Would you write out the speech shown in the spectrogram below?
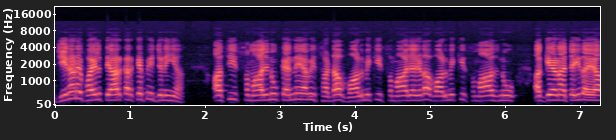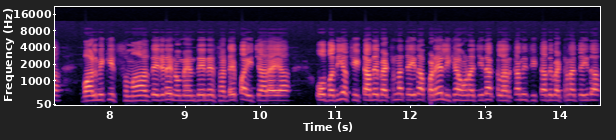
ਜਿਨ੍ਹਾਂ ਨੇ ਫਾਈਲ ਤਿਆਰ ਕਰਕੇ ਭੇਜਣੀ ਆ ਅਸੀਂ ਸਮਾਜ ਨੂੰ ਕਹਿੰਦੇ ਆ ਵੀ ਸਾਡਾ ਵਾਲਮੀਕੀ ਸਮਾਜ ਆ, ਜਿਹੜਾ ਵਾਲਮੀਕੀ ਸਮਾਜ ਨੂੰ ਅੱਗੇ ਆਉਣਾ ਚਾਹੀਦਾ ਆ, ਵਾਲਮੀਕੀ ਸਮਾਜ ਦੇ ਜਿਹੜੇ ਨੁਮਾਇੰਦੇ ਨੇ ਸਾਡੇ ਭਾਈਚਾਰਾ ਆ, ਉਹ ਵਧੀਆ ਸੀਟਾਂ ਤੇ ਬੈਠਣਾ ਚਾਹੀਦਾ, ਪੜ੍ਹਿਆ ਲਿਖਿਆ ਹੋਣਾ ਚਾਹੀਦਾ, ਕਲਰਕਾਂ ਦੀ ਸੀਟਾਂ ਤੇ ਬੈਠਣਾ ਚਾਹੀਦਾ,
